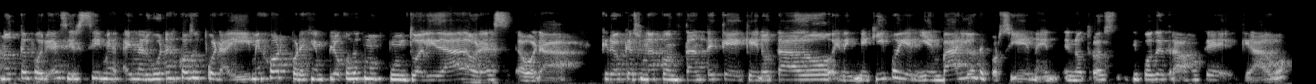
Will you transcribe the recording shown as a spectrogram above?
no te podría decir si en algunas cosas por ahí mejor, por ejemplo, cosas como puntualidad, ahora, es, ahora creo que es una constante que, he notado en, mi equipo y en, varios de por sí, en, en, otros tipos de trabajo que, que hago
